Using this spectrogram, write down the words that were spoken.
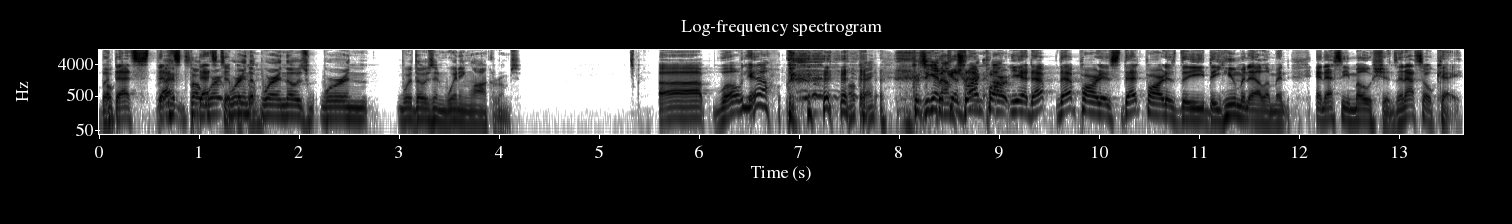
but that's that's but that's we're, we're in the, we're in those we're in were those in winning locker rooms. uh, well, yeah. Okay. Because again, I'm because trying that part, yeah, that that part is that part is the the human element, and that's emotions, and that's okay.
